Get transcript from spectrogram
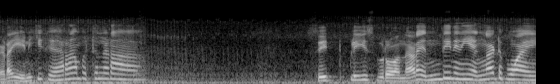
എടാ എനിക്ക് കേറാൻ പറ്റില്ലടാ. സിറ്റ് പ്ലീസ് ബ്രോ എന്നാ എന്തിനാ നീ എങ്ങോട്ട് പോയി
